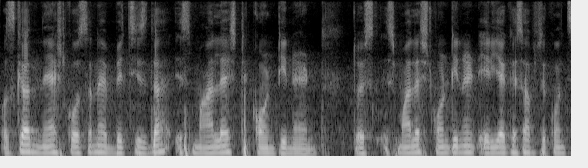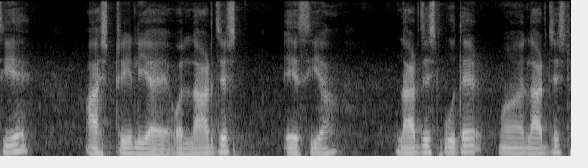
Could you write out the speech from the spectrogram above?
उसके बाद नेक्स्ट क्वेश्चन है which is the smallest continent तो स्मॉलेस्ट कॉन्टिनेंट एरिया के हिसाब से कौन सी है? ऑस्ट्रेलिया है और लार्जेस्ट एशिया लार्जेस्ट पूछे लार्जेस्ट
